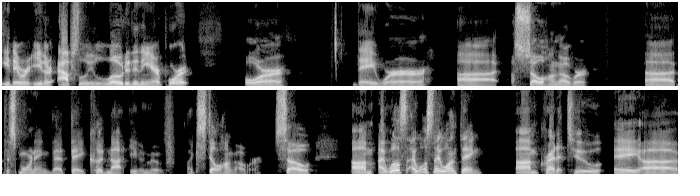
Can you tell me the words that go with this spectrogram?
they were either absolutely loaded in the airport or they were uh, so hungover uh, this morning that they could not even move, like still hungover. So um, I will I will say one thing. Um, credit to a, uh,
